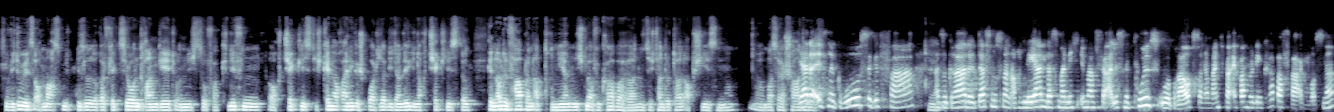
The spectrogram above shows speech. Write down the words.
so wie du jetzt auch machst, mit ein bisschen Reflexion dran geht und nicht so verkniffen, auch Checkliste. Ich kenne auch einige Sportler, die dann wirklich nach Checkliste genau den Fahrplan abtrainieren und nicht mehr auf den Körper hören und sich dann total abschießen. Ne? Was ja schade Ja, da ist eine große Gefahr. Ja. Also gerade das muss man auch lernen, dass man nicht immer für alles eine Pulsuhr braucht, sondern manchmal einfach nur den Körper fragen muss. Ne?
